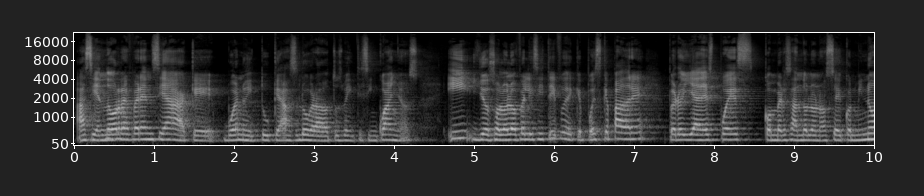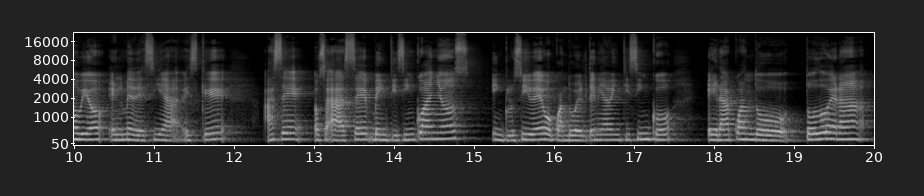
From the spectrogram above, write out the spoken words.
haciendo referencia a que, bueno, ¿y tú qué has logrado tus 25 años? Y yo solo lo felicité y fue de que, pues qué padre, pero ya después, conversándolo, no sé, con mi novio, él me decía, es que hace, o sea, hace 25 años, inclusive, o cuando él tenía 25, era cuando todo era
